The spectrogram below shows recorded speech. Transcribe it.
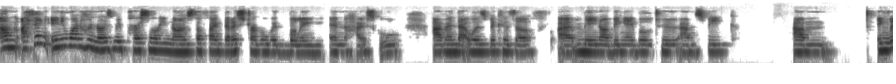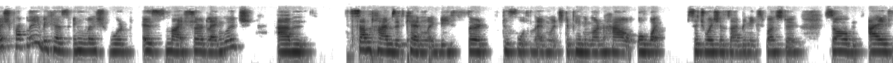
Um, I think anyone who knows me personally knows the fact that I struggle with bullying in high school, um, and that was because of uh, me not being able to um, speak um, English properly because English would is my third language. Um, sometimes it can like be third to fourth language depending on how or what situations I've been exposed to. So I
